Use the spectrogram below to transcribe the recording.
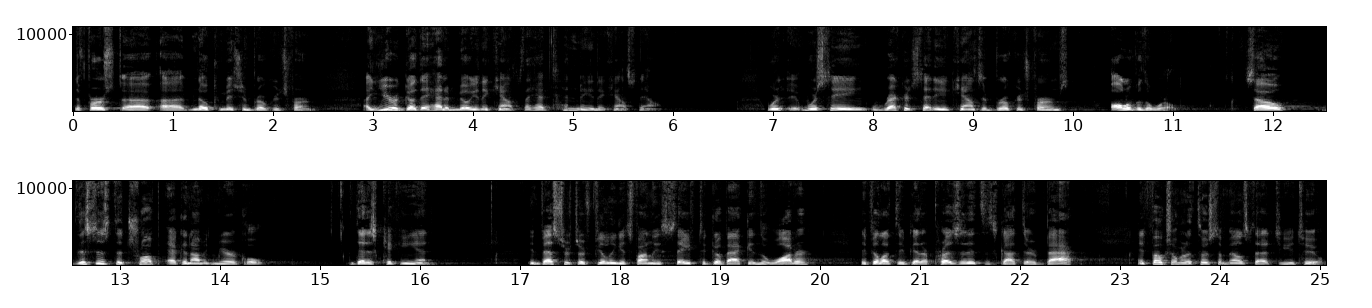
the first uh, uh, no commission brokerage firm, a year ago they had a million accounts. They have 10 million accounts now. We're, we're seeing record setting accounts at brokerage firms all over the world. So this is the Trump economic miracle that is kicking in. Investors are feeling it's finally safe to go back in the water. They feel like they've got a president that's got their back. And folks, I'm going to throw something else at to you too.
